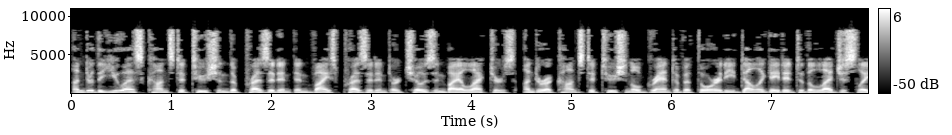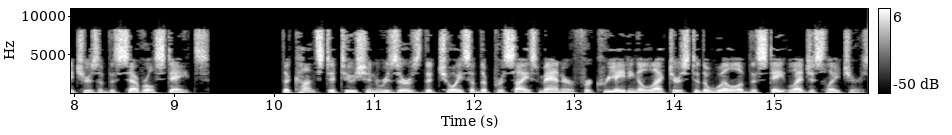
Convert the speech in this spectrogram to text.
Under the U.S. Constitution the President and Vice President are chosen by electors, under a constitutional grant of authority delegated to the legislatures of the several states. The Constitution reserves the choice of the precise manner for creating electors to the will of the state legislatures.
